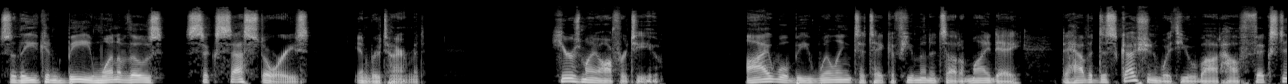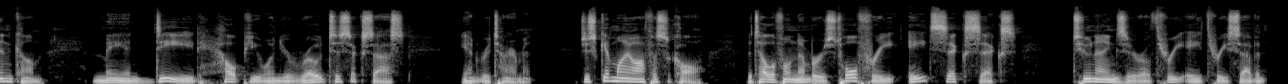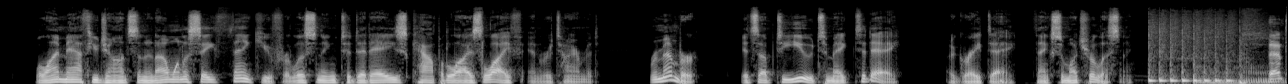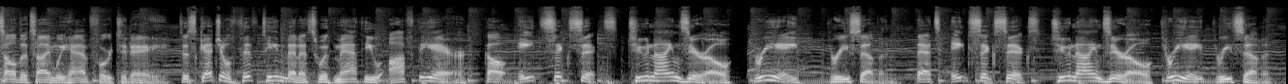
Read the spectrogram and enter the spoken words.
so that you can be one of those success stories in retirement. Here's my offer to you. I will be willing to take a few minutes out of my day to have a discussion with you about how fixed income may indeed help you on your road to success in retirement. Just give my office a call. The telephone number is toll free 866 290 3837. Well, I'm Matthew Johnson, and I want to say thank you for listening to today's Capitalized Life and Retirement. Remember, it's up to you to make today a great day. Thanks so much for listening. That's all the time we have for today. To schedule 15 minutes with Matthew off the air, call 866 290 3837. That's 866 290 3837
